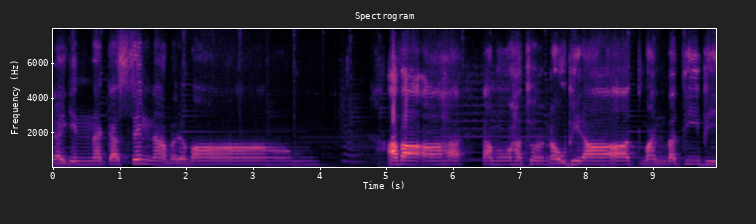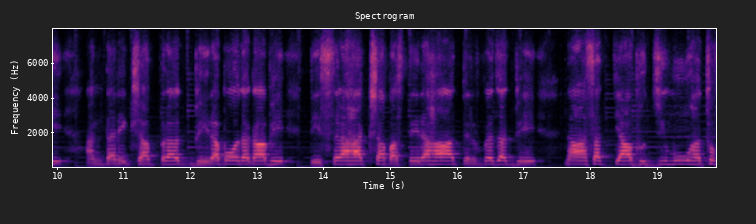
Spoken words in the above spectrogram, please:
रयिन्न कस्सिन्न मृवाम् अव आह तमोहथुर्नौभिरात्मन्वतीभिः, अन्तरिक्षप्रद्भिरपोदकाभिः, तिस्रः क्षपस्तिरः तिर्व्रजद्भिः, नासत्या भुज्युमुहथुः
